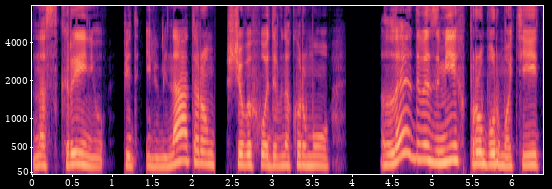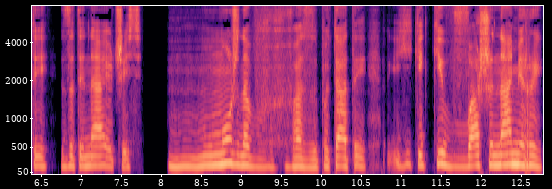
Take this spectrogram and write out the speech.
на скриню під ілюмінатором, що виходив на корму, ледве зміг пробурмотіти, затинаючись. Можна вас запитати, які ваші наміри?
